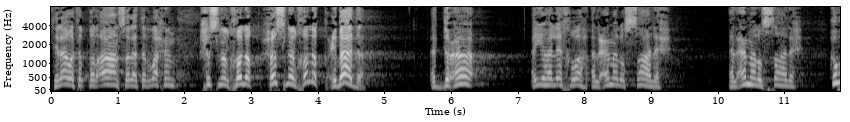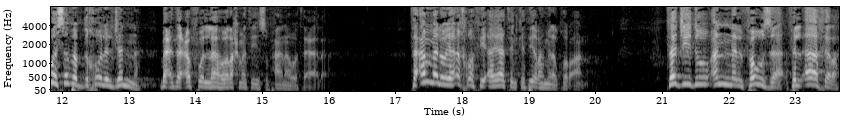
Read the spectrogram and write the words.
تلاوة القرآن صلاة الرحم حسن الخلق حسن الخلق عبادة. الدعاء أيها الإخوة العمل الصالح. العمل الصالح هو سبب دخول الجنة بعد عفو الله ورحمته سبحانه وتعالى. تأملوا يا إخوة في آيات كثيرة من القرآن. تجدوا أن الفوز في الآخرة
